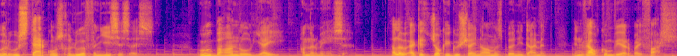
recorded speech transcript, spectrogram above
oor hoe sterk ons geloof in Jesus is. Hoe behandel jy ander mense? Hallo, ek is Jockey Gouchee namens Bernie Diamond en welkom weer by Vars.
